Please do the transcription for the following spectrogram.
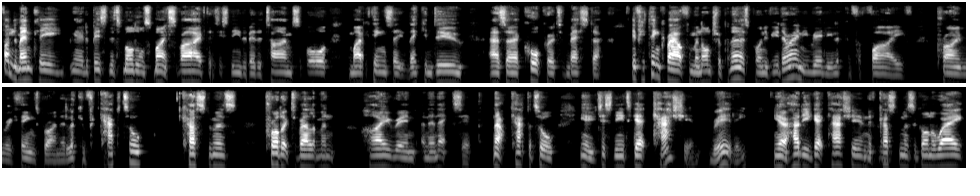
fundamentally you know the business models might survive they just need a bit of time support there might be things that they can do as a corporate investor. If you think about from an entrepreneur's point of view, they're only really looking for five primary things, Brian. They're looking for capital, customers, product development, hiring, and an exit. Now, capital, you know, you just need to get cash in, really. You know, how do you get cash in if mm-hmm. customers have gone away?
